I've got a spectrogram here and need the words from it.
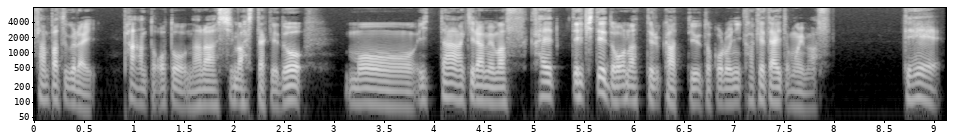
3発ぐらいパーンと音を鳴らしましたけど、もう一旦諦めます。帰ってきてどうなってるかっていうところにかけたいと思います。で、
